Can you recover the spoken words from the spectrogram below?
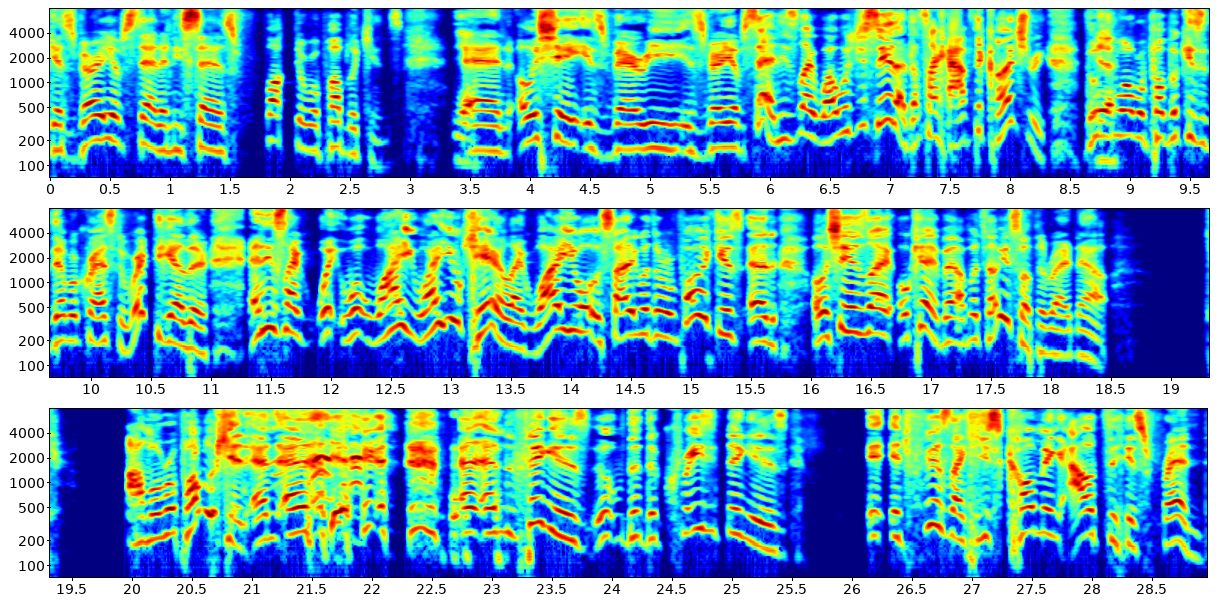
gets very upset and he says fuck the Republicans. Yeah. and O'Shea is very is very upset. He's like why would you say that? That's like half the country. Don't Yeah. you want Republicans and Democrats to work together? And he's like wait what why why do you care? Like why are you siding with the Republicans? And O'Shea is like okay man I'm gonna tell you something right now. I'm a Republican, and and and, and the thing is, the the crazy thing is, it, it feels like he's coming out to his friend.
